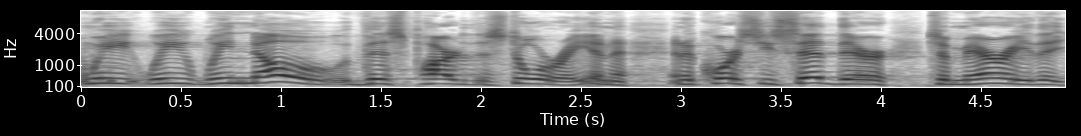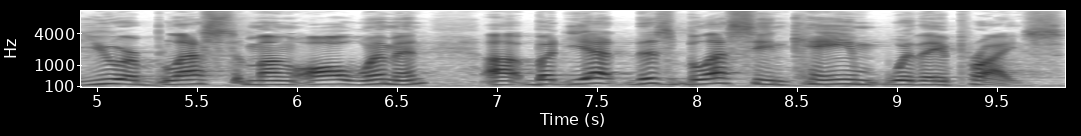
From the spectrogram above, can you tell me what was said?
And we, we, we know this part of the story. And, and of course, he said there to Mary that you are blessed among all women, uh, but yet this blessing came with a price.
